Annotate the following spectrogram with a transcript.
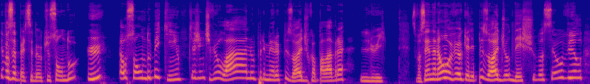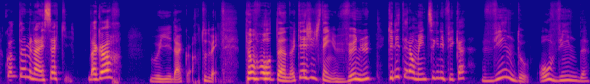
E você percebeu que o som do U é o som do biquinho que a gente viu lá no primeiro episódio com a palavra lui. Se você ainda não ouviu aquele episódio, eu deixo você ouvi-lo quando terminar esse aqui. D'accord? Oui, d'accord. Tudo bem. Então, voltando, aqui a gente tem venu, que literalmente significa vindo ou vinda.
